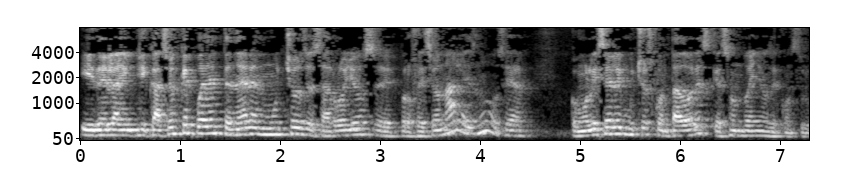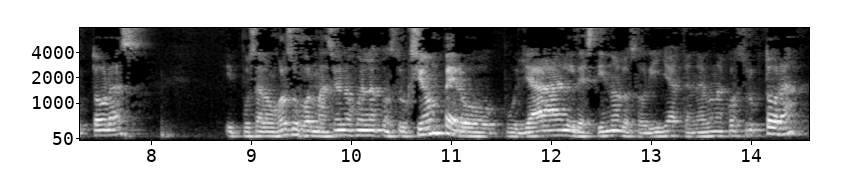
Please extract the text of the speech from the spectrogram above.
y de la implicación que pueden tener en muchos desarrollos eh, profesionales, ¿no? O sea, como lo dice él, hay muchos contadores que son dueños de constructoras y pues a lo mejor su formación no fue en la construcción, pero pues ya el destino los orilla a tener una constructora.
